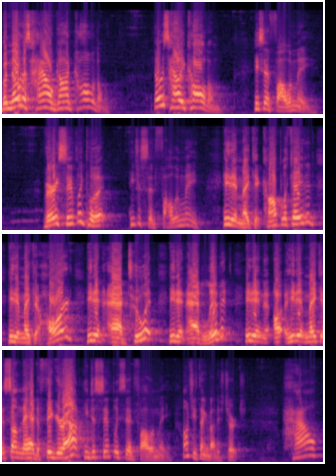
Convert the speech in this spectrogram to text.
But notice how God called them. Notice how He called them. He said, Follow me. Very simply put, He just said, Follow me. He didn't make it complicated. He didn't make it hard. He didn't add to it. He didn't add lib it. He didn't, uh, he didn't make it something they had to figure out. He just simply said, Follow me. I want you to think about this, church. How,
